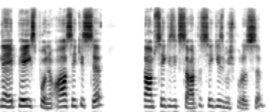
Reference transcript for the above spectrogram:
ne? Px polinom A8 ise tam 8x artı 8'miş burası.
